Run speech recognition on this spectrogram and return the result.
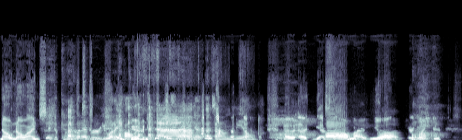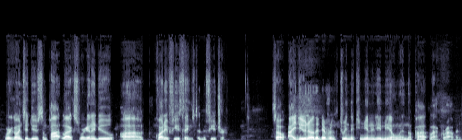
no, no, I'm saying Whatever you want to call it. It's having a, a town meal. uh, uh, yes. Oh my community mule, god. We're going to we're going to do some potlucks. We're going to do uh, quite a few things in the future. So I do know the difference between the community meal and the potluck, Robin.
